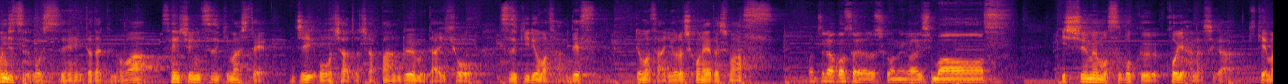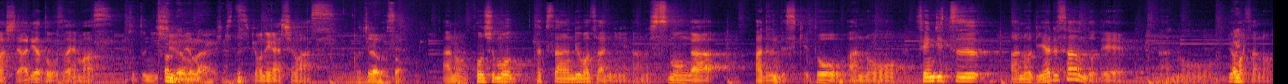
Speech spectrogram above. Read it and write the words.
本日ご出演いただくのは先週に続きまして「 The Orchard Japan ルーム」代表鈴木竜馬さんです。龍馬さんよろしくお願いいたします。こちらこそよろしくお願いします。1週目もすごく濃い話が聞けましてありがとうございます。ちょっと2週目も引き続きお願いします。こちらこそ。あの今週もたくさん龍馬さんにあの質問があるんですけどあの先日あのリアルサウンドであの龍馬さんの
